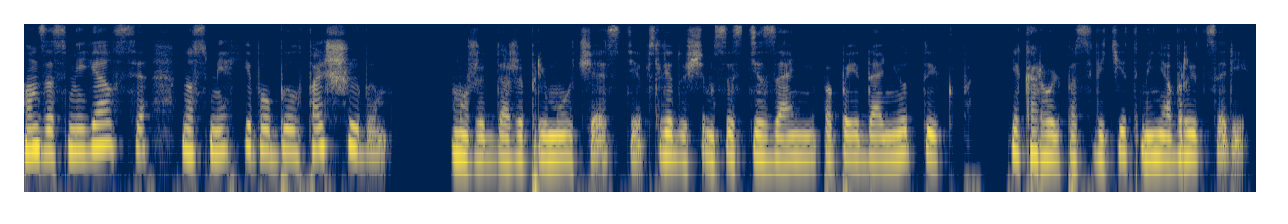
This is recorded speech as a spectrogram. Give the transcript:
Он засмеялся, но смех его был фальшивым. Может, даже приму участие в следующем состязании по поеданию тыкв, и король посвятит меня в рыцари.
